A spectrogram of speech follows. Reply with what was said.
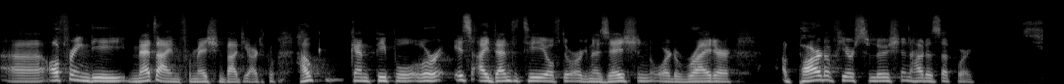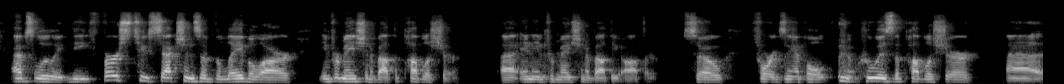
uh, offering the meta information about the article, how can people or is identity of the organization or the writer a part of your solution? How does that work? Absolutely. The first two sections of the label are information about the publisher uh, and information about the author. So, for example, who is the publisher? Uh,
